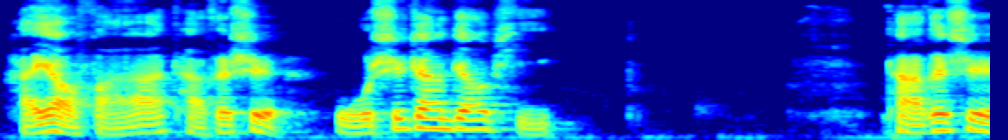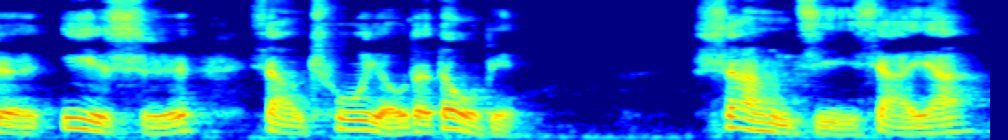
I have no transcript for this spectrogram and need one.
还要罚塔克士五十张貂皮。塔克士一时像出油的豆饼。上挤下压，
